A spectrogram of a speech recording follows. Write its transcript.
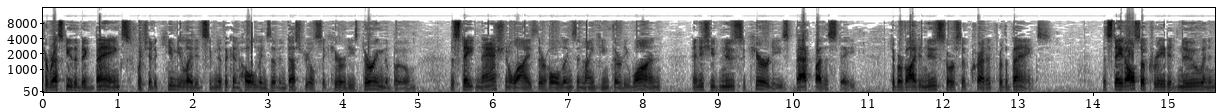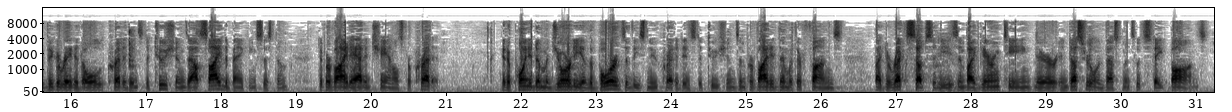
To rescue the big banks, which had accumulated significant holdings of industrial securities during the boom, the state nationalized their holdings in 1931 and issued new securities backed by the state to provide a new source of credit for the banks. The state also created new and invigorated old credit institutions outside the banking system to provide added channels for credit. It appointed a majority of the boards of these new credit institutions and provided them with their funds by direct subsidies and by guaranteeing their industrial investments with state bonds.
